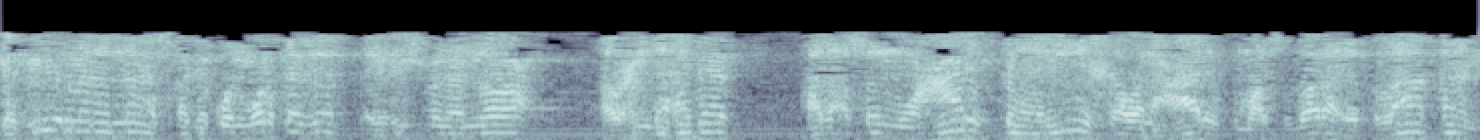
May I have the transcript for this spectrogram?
كثير من الناس قد يكون مرتزق يعيش من النوع أو عنده هدف. هذا أصلا مو عارف تاريخه ولا عارف مصدره اطلاقا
